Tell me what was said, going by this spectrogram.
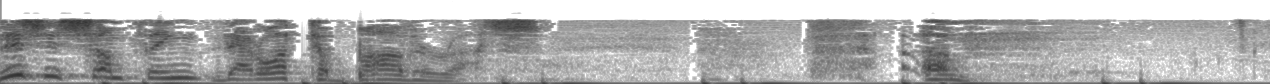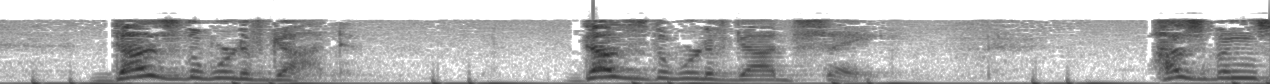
This is something that ought to bother us. Um, does the Word of God, does the Word of God say, Husbands,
